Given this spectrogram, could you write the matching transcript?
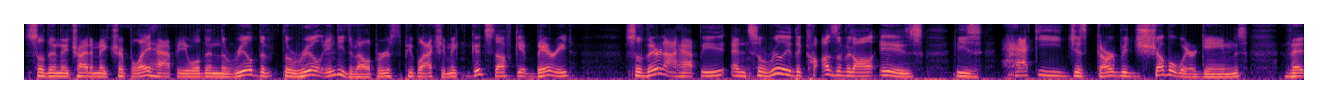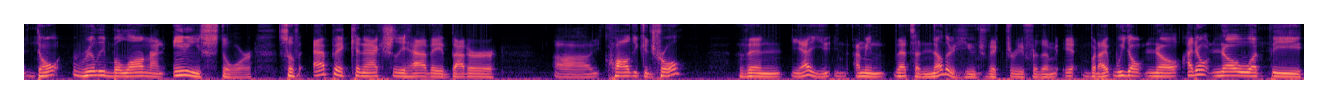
So then they try to make AAA happy. Well, then the real de- the real indie developers, the people actually making good stuff, get buried. So they're not happy, and so really the cause of it all is these hacky, just garbage shovelware games that don't really belong on any store. So if Epic can actually have a better uh, quality control, then yeah, you, I mean that's another huge victory for them. It, but I, we don't know. I don't know what the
